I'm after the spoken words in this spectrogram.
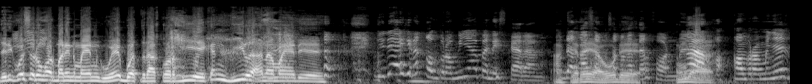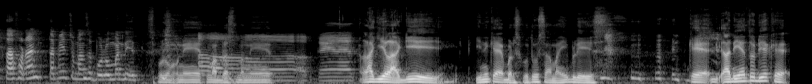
jadi gue suruh ngorbanin main gue buat drakor dia kan gila namanya dia Jadi akhirnya komprominya apa nih sekarang? Udah Akhirnya ya udah. telepon. Enggak. Enggak, ko- komprominya teleponan tapi cuma 10 menit. 10 menit 15 menit Oh, Oke. lagi-lagi ini kayak bersekutu sama iblis. Kayak tadinya tuh dia kayak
